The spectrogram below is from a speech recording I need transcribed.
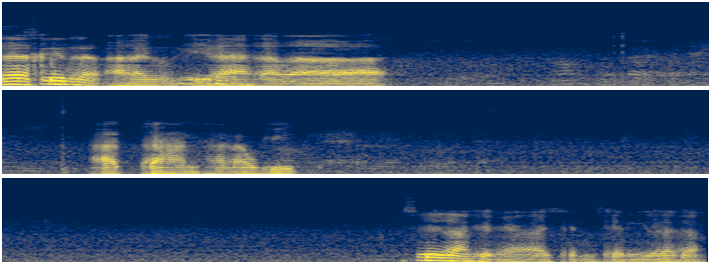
ก็ขึ้นแบบอะไรแบบนี้นะครับเอ่ออาจารย์ธนวิทย์ชื่ออาจารย์เขียนไงเขียนเขียนอย่างนี้แล้วกัน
